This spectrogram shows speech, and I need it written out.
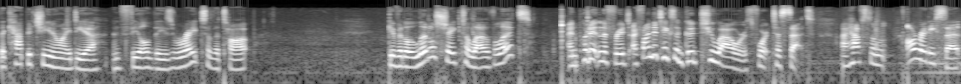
the cappuccino idea and fill these right to the top. Give it a little shake to level it and put it in the fridge. I find it takes a good two hours for it to set. I have some already set.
